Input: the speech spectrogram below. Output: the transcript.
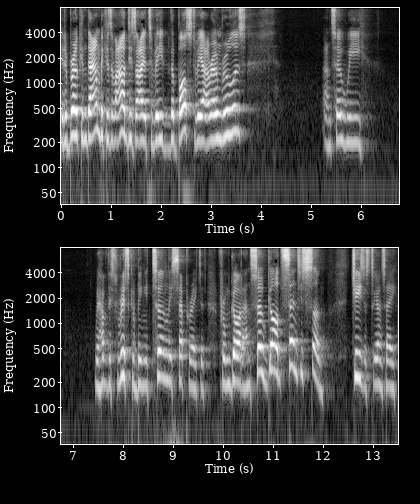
It had broken down because of our desire to be the boss, to be our own rulers. And so we we have this risk of being eternally separated from God. And so God sent his son, Jesus, to go and say,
